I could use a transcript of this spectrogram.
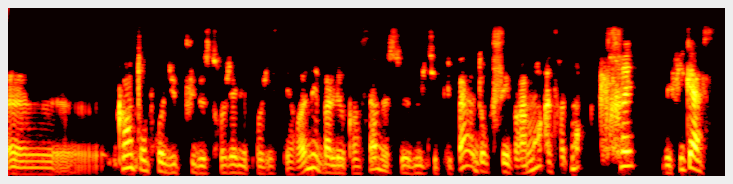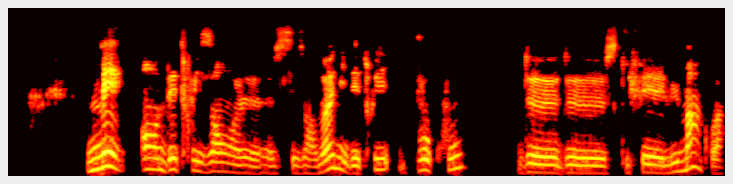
Euh, quand on produit plus d'œstrogènes et de progestérone, et eh ben le cancer ne se multiplie pas. Donc c'est vraiment un traitement très efficace. Mais en détruisant euh, ces hormones, il détruit beaucoup de, de ce qui fait l'humain, quoi.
